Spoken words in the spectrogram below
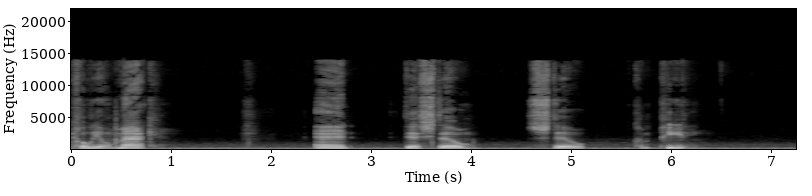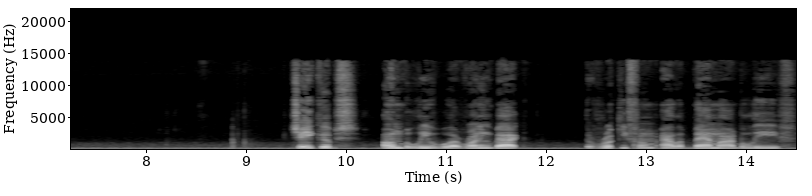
Khalil Mack, and they're still still competing. Jacobs, unbelievable at running back. The rookie from Alabama, I believe.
